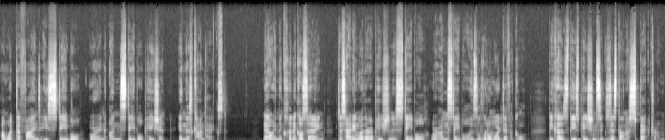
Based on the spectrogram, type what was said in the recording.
on what defines a stable or an unstable patient in this context. Now, in the clinical setting, deciding whether a patient is stable or unstable is a little more difficult because these patients exist on a spectrum.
